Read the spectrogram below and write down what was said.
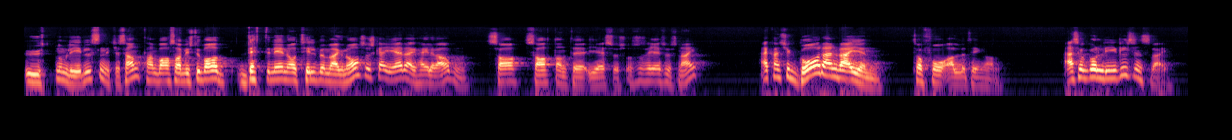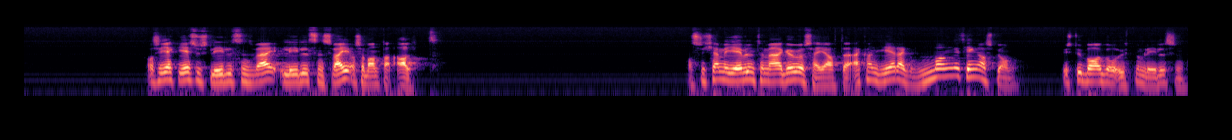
utenom lidelsen. ikke sant? Han bare sa hvis du bare detter ned nå og tilbyr meg nå, så skal jeg gi deg hele verden. Sa Satan til Jesus. Og så sa Jesus nei. Jeg kan ikke gå den veien til å få alle tingene. Jeg skal gå lidelsens vei. Og så gikk Jesus lidelsens vei, lidelsens vei og så vant han alt. Og Så kommer djevelen til meg og sier at jeg kan gi deg mange ting, Asbjørn, hvis du bare går utenom lidelsen.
